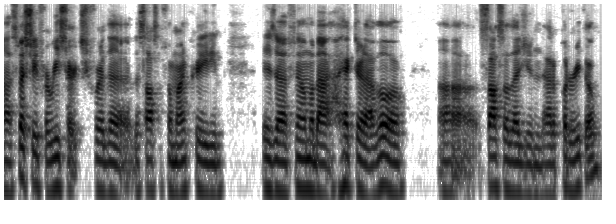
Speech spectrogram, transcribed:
uh, especially for research for the the salsa film I'm creating. Is a film about Hector Lavoe, uh, salsa legend out of Puerto Rico,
